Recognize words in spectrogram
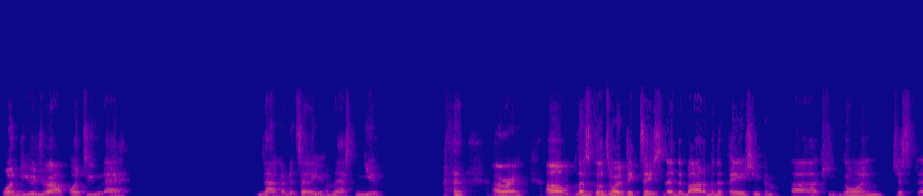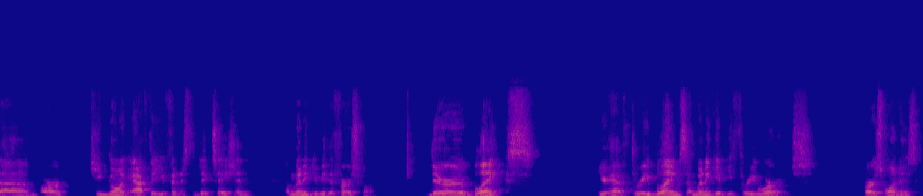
What do you drop? What do you add? Not going to tell you. I'm asking you. All right. Um, let's go to our dictation at the bottom of the page. You can uh, keep going just uh, or keep going after you finish the dictation. I'm going to give you the first one. There are blanks. You have three blanks. I'm going to give you three words. First one is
